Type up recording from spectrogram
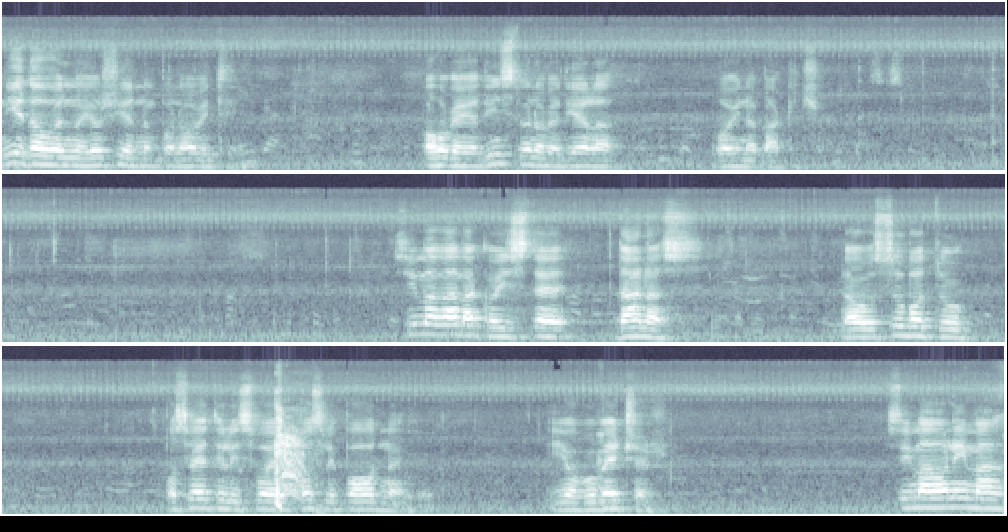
nije dovoljno još jednom ponoviti ovoga jedinstvenog dijela Vojna Bakića. Svima vama koji ste danas na ovu subotu posvetili svoje poslijepodne i ovu večer svima onima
